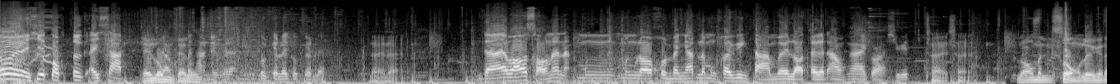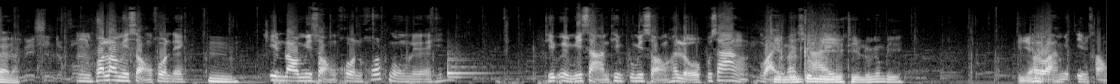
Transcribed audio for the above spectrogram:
เอ้ยไอ้เชี่ยตกตึกไอสัตว์ใจล่มใจล่ม ไปทางเดินไปแล้วกดเกินเลยกดเกินเลยได้ได้ ได้วอลสองนั่นอะมึงมึงรอคนไปงัดแล้วมึงค่อยวิ่งตามเว้ยรอเติร์ดเอาง่ายกว่าชีวิตใช่ใช่ลองมันส่งเลยก็ได้นะ อืมเพราะเรามีสองคนเองอืม ทีมเรามีสองคนโคตรงงเลยไอ้เหี้ยทีมอื่นมีสามทีมกูมีสองฮัลโหลผู้สร้างไหวทีมไหมนู้นก็ชายมีทีมนู้นก็มีอย่างเงี้ยเออว่ะมีทีมสอง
